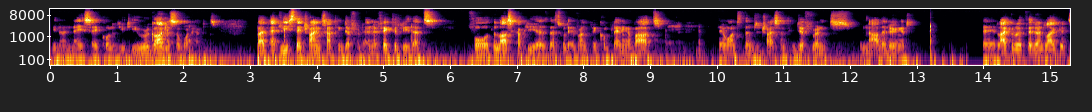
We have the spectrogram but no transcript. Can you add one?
you know, naysay Call of Duty, regardless of what happens but at least they're trying something different. And effectively, that's for the last couple of years, that's what everyone's been complaining about. They wanted them to try something different. Now they're doing it. They like it or if they don't like it,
